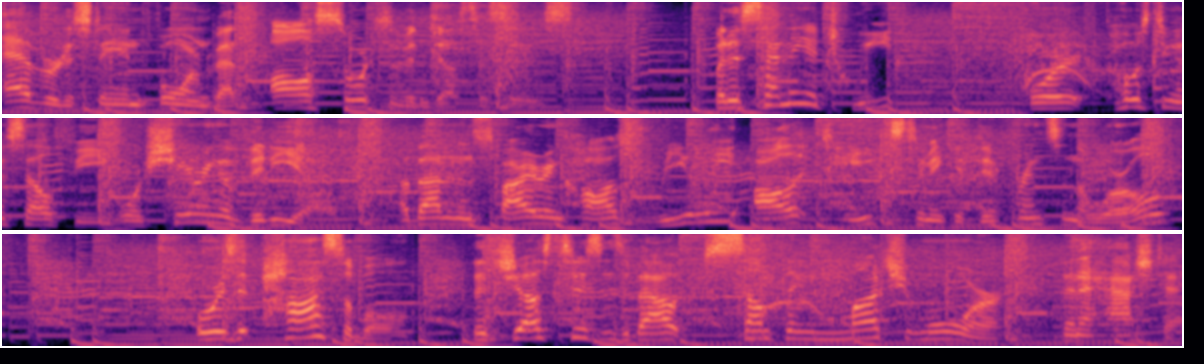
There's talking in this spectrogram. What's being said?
ever to stay informed about all sorts of injustices. But is sending a tweet or posting a selfie or sharing a video about an inspiring cause really all it takes to make a difference in the world? Or is it possible that justice is about something much more than a hashtag?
